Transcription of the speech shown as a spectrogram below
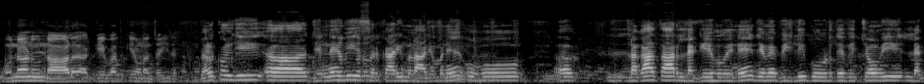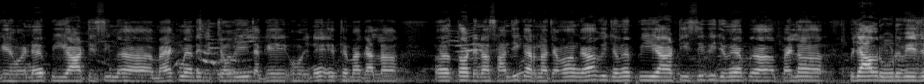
ਉਹਨਾਂ ਨੂੰ ਨਾਲ ਅੱਗੇ ਵੱਧ ਕੇ ਆਉਣਾ ਚਾਹੀਦਾ? ਬਿਲਕੁਲ ਜੀ ਜਿੰਨੇ ਵੀ ਸਰਕਾਰੀ ਮੁਲਾਜ਼ਮ ਨੇ, ਉਹ ਲਗਾਤਾਰ ਲੱਗੇ ਹੋਏ ਨੇ, ਜਿਵੇਂ ਬਿਜਲੀ ਬੋਰਡ ਦੇ ਵਿੱਚੋਂ ਵੀ ਲੱਗੇ ਹੋਏ ਨੇ ਪੀਆਰਟੀਸੀ ਮਹਿਕਮਿਆਂ ਦੇ ਵਿੱਚੋਂ ਵੀ ਲੱਗੇ ਹੋਏ ਨੇ। ਇੱਥੇ ਮੈਂ ਗੱਲ ਤੁਹਾਡੇ ਨਾਲ ਸਾਂਝੀ ਕਰਨਾ ਚਾਹਾਂਗਾ ਵੀ ਜਿਵੇਂ ਪੀਆਰਟੀਸੀ ਵੀ ਜਿਵੇਂ ਪਹਿਲਾਂ ਪੰਜਾਬ ਰੋਡਵੇਜ਼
